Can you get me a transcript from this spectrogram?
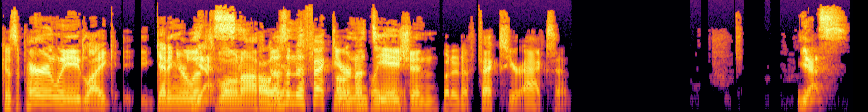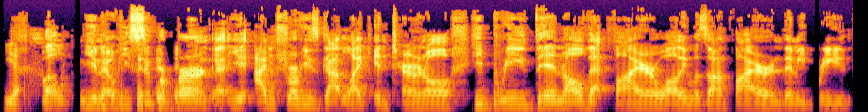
Because apparently, like, getting your lips Yes. blown off Oh, doesn't affect your Oh, completely. enunciation, but it affects your accent. Yes Yes. well you know he's super burned Uh, i'm sure he's got like internal he breathed in all that fire while he was on fire and then he breathed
